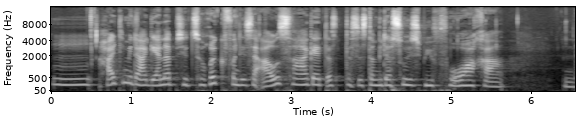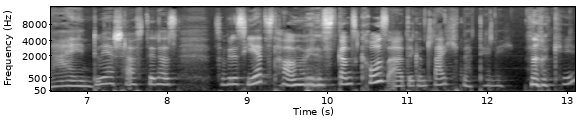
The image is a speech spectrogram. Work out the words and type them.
mh, hm, halte ich mich da gerne ein bisschen zurück von dieser Aussage, dass, dass es dann wieder so ist wie vorher. Nein, du erschaffst dir das, so wie du es jetzt haben willst. Ganz großartig und leicht natürlich. Okay?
